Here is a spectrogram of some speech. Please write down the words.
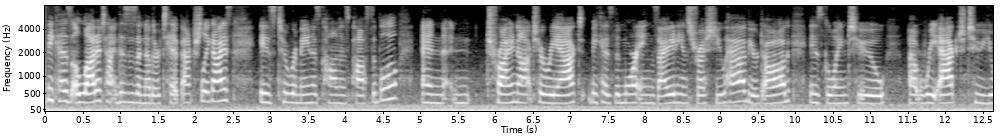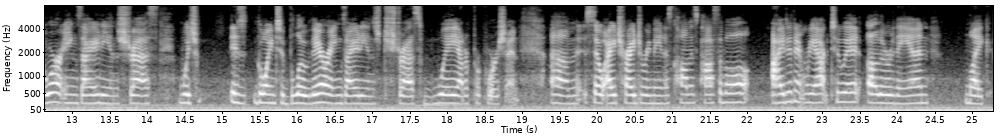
because a lot of time this is another tip actually guys is to remain as calm as possible and n- try not to react because the more anxiety and stress you have your dog is going to uh, react to your anxiety and stress which is going to blow their anxiety and stress way out of proportion um, so i tried to remain as calm as possible i didn't react to it other than like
